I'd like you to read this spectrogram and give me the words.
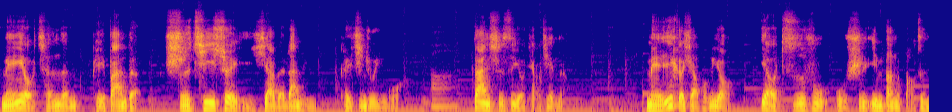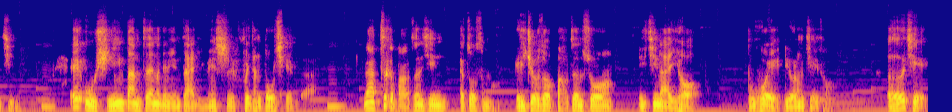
没有成人陪伴的十七岁以下的难民可以进入英国，但是是有条件的，每一个小朋友要支付五十英镑的保证金。嗯，哎，五十英镑在那个年代里面是非常多钱的。嗯，那这个保证金要做什么？也就是说，保证说你进来以后不会流浪街头，而且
